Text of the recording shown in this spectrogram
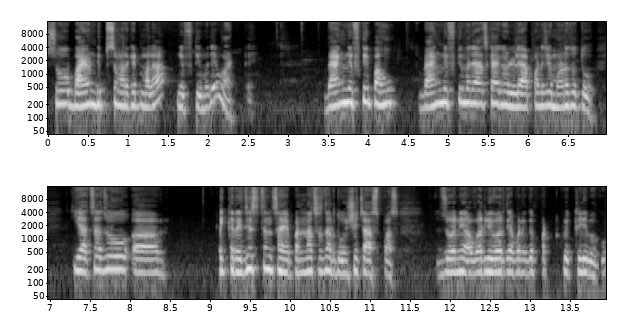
सो बाय ऑन मार्केट मला निफ्टीमध्ये वाटतंय. बँक निफ्टी पाहू. बँक निफ्टीमध्ये आज काय घडलंय, आपण जे म्हणत होतो, की याचा जो एक रेजिस्टन्स आहे पन्नास हजार दोनशेच्या आसपास, जो याने अवरलीवरती आपण एकदम पट क्विकली बघू.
